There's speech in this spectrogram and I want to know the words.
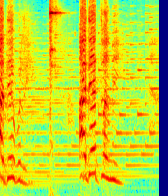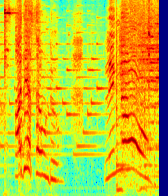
అదే ఉలి అదే ధ్వని అదే సౌండ్. లింగం!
